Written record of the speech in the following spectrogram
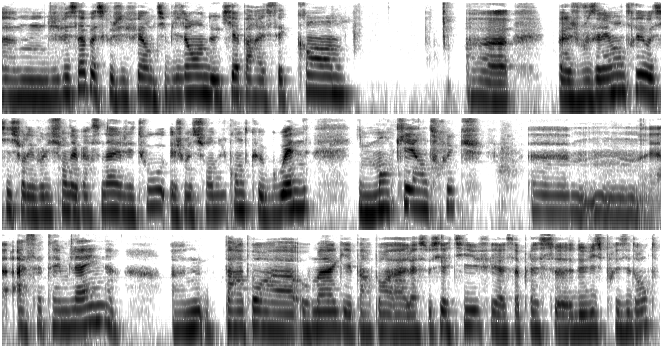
j'ai fait ça parce que j'ai fait un petit bilan de qui apparaissait quand. Bah, je vous avais montré aussi sur l'évolution des personnages et tout, et je me suis rendu compte que Gwen, il manquait un truc euh, à sa timeline euh, par rapport au MAG et par rapport à l'associatif et à sa place de vice-présidente.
